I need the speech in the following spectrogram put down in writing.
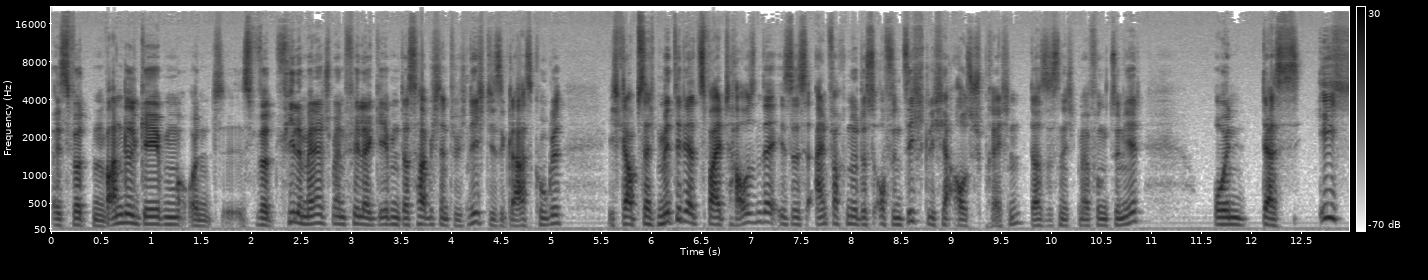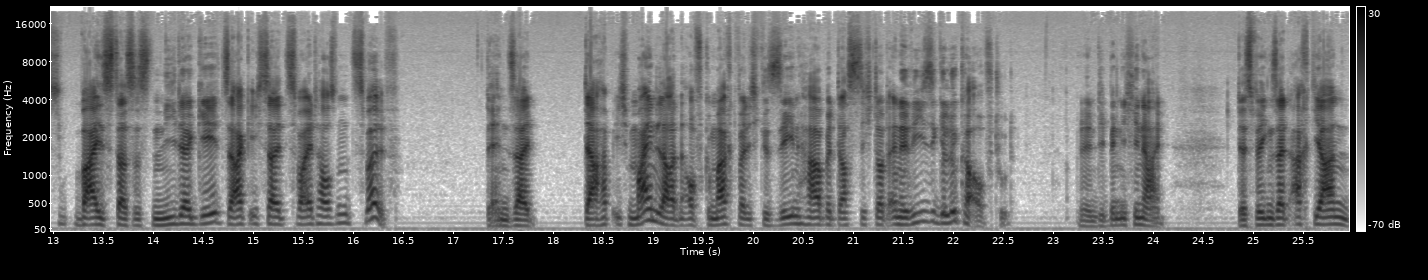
es wird einen Wandel geben und es wird viele Managementfehler geben. Das habe ich natürlich nicht, diese Glaskugel. Ich glaube, seit Mitte der 2000er ist es einfach nur das offensichtliche Aussprechen, dass es nicht mehr funktioniert. Und dass ich weiß, dass es niedergeht, sage ich seit 2012. Denn seit da habe ich meinen Laden aufgemacht, weil ich gesehen habe, dass sich dort eine riesige Lücke auftut. Und in die bin ich hinein. Deswegen seit acht Jahren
